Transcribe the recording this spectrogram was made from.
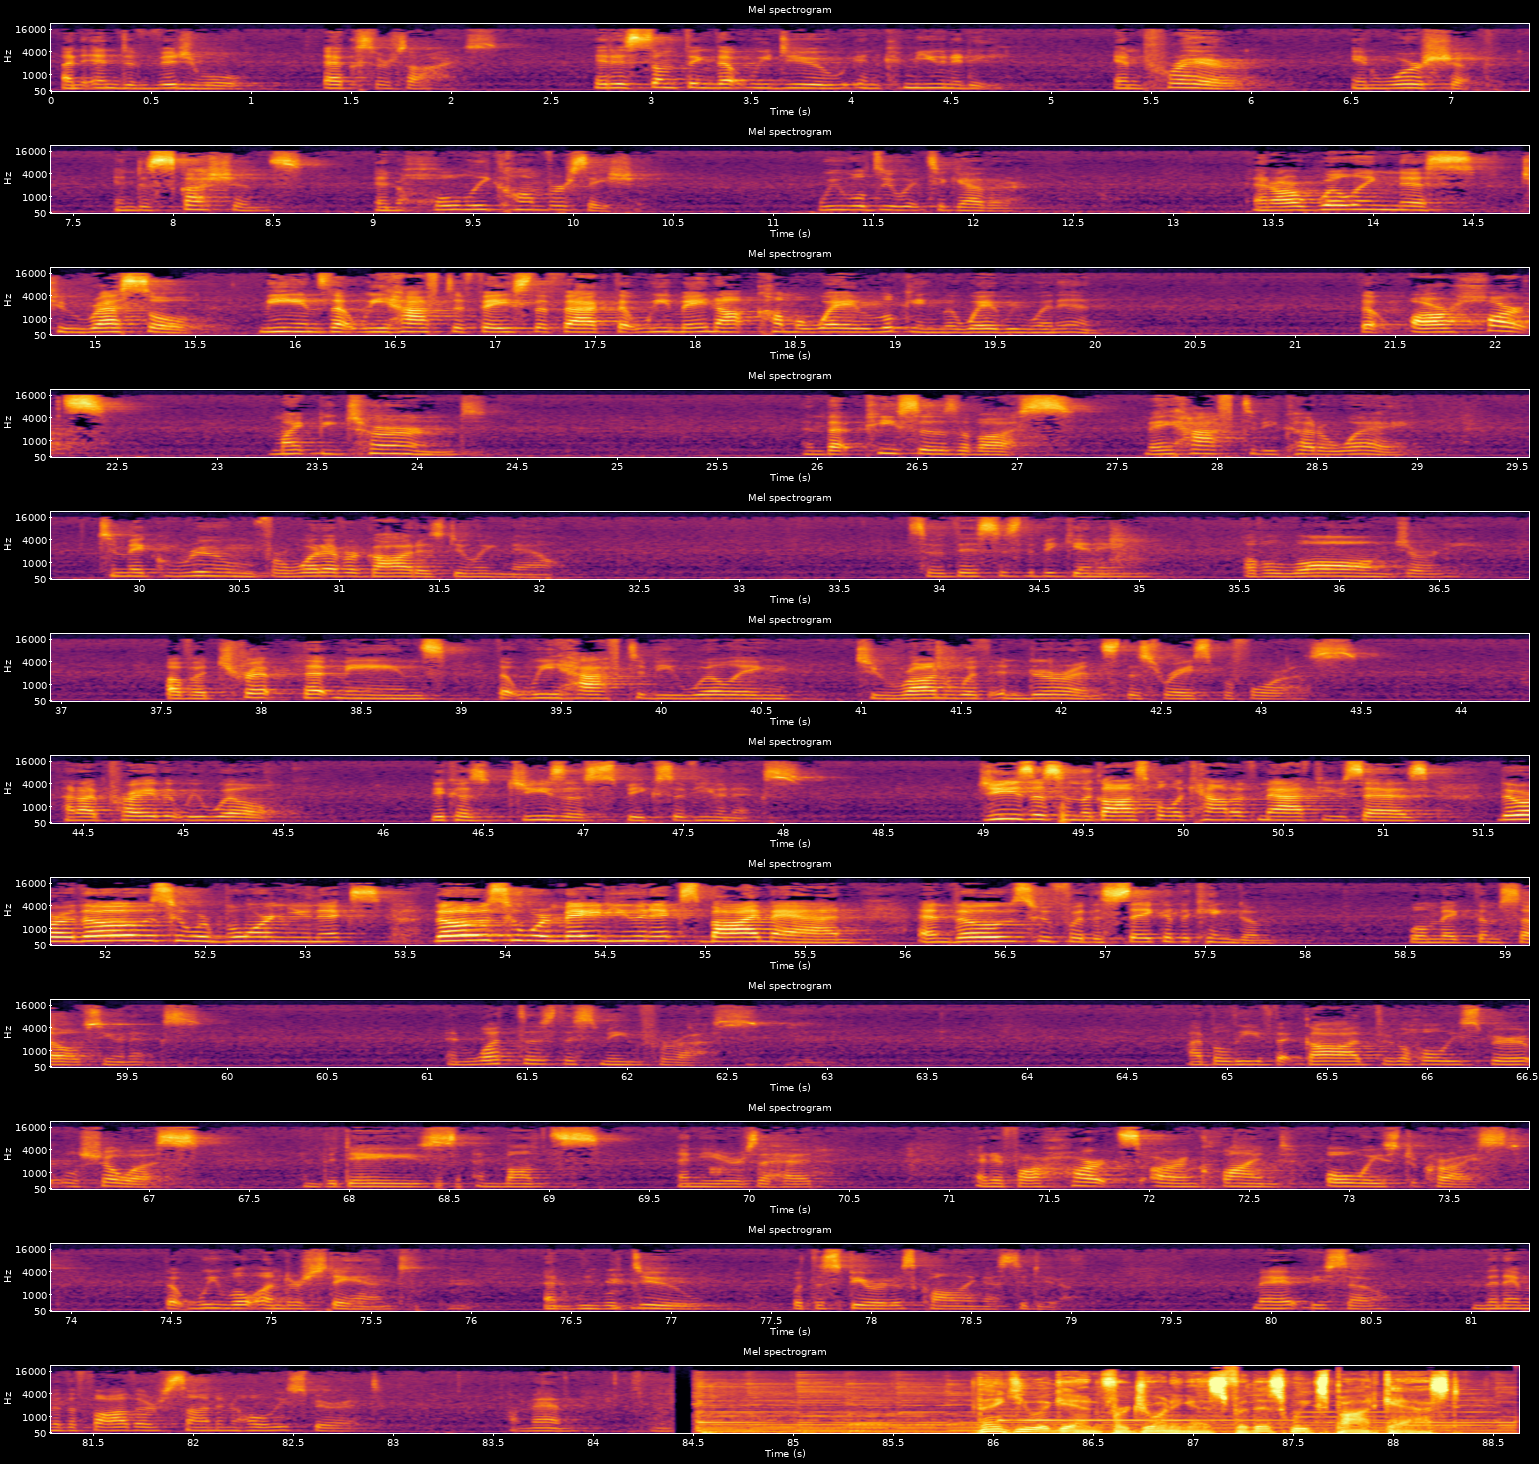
an individual exercise, it is something that we do in community in prayer, in worship, in discussions, in holy conversation. We will do it together. And our willingness to wrestle means that we have to face the fact that we may not come away looking the way we went in. That our hearts might be turned, and that pieces of us may have to be cut away to make room for whatever God is doing now. So, this is the beginning of a long journey, of a trip that means that we have to be willing to run with endurance this race before us. And I pray that we will, because Jesus speaks of eunuchs. Jesus, in the gospel account of Matthew, says, There are those who were born eunuchs, those who were made eunuchs by man, and those who, for the sake of the kingdom, will make themselves eunuchs. And what does this mean for us? I believe that God, through the Holy Spirit, will show us in the days and months and years ahead. And if our hearts are inclined always to Christ, that we will understand and we will do what the Spirit is calling us to do. May it be so. In the name of the Father, Son, and Holy Spirit. Amen. Thank you again for joining us for this week's podcast.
